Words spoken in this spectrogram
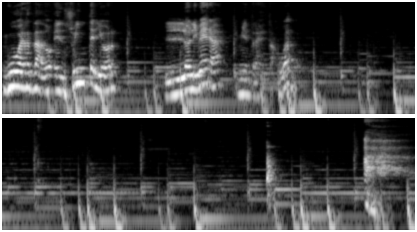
guardado en su interior lo libera mientras está jugando. Ah,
